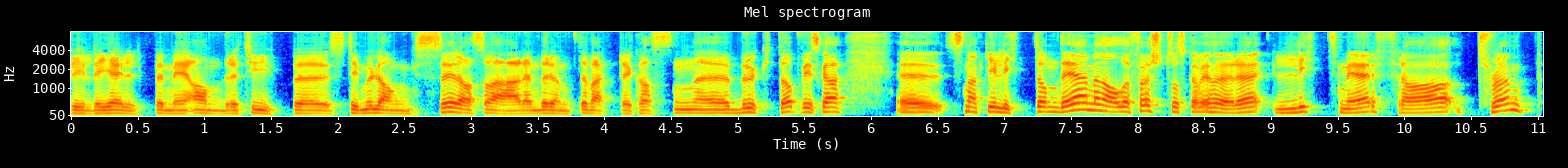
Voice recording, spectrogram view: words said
vil det hjelpe med andre typer stimulanser? Altså Er den berømte verktøykassen brukt opp? Vi skal snakke litt om det, men aller først så skal vi høre litt mer fra Trump.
